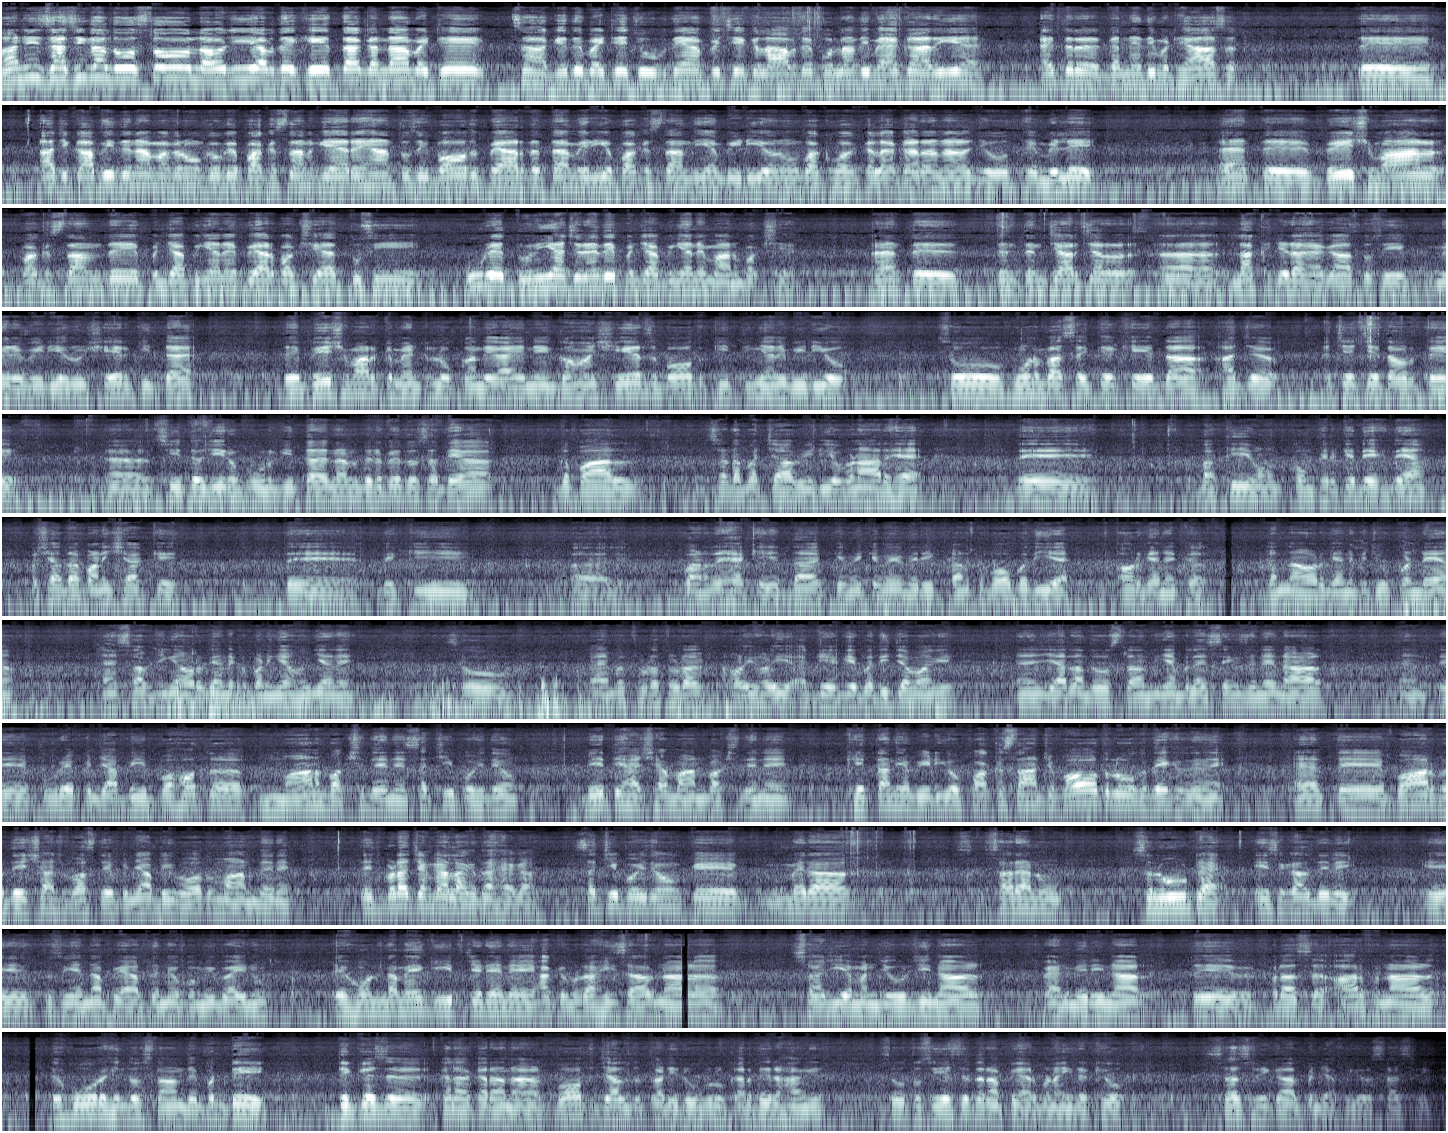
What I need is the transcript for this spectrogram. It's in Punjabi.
ਹਾਂਜੀ, ਸਤਿ ਸ਼੍ਰੀ ਅਕਾਲ ਦੋਸਤੋ। ਲਓ ਜੀ, ਆਪਦੇ ਖੇਤ ਦਾ ਗੰਨਾ ਬੈਠੇ ਸਹਾਗੇ ਤੇ ਬੈਠੇ ਚੂਪਦੇ ਆ, ਪਿੱਛੇ ਗੁਲਾਬ ਦੇ ਫੁੱਲਾਂ ਦੀ ਮਹਿਕ ਆ ਰਹੀ ਹੈ, ਇੱਧਰ ਗੰਨੇ ਦੀ ਮਠਿਆਸ। ਤੇ ਅੱਜ ਕਾਫੀ ਦਿਨਾਂ ਮਗਰੋਂ, ਕਿਉਂਕਿ ਪਾਕਿਸਤਾਨ ਗਿਆ ਰਹੇ ਹਾਂ ਤੁਸੀਂ ਬਹੁਤ ਪਿਆਰ ਦਿੱਤਾ ਮੇਰੀ ਉਹ ਪਾਕਿਸਤਾਨ ਦੀਆਂ ਵੀਡੀਓ ਨੂੰ, ਵੱਖ-ਵੱਖ ਕਲਾਕਾਰਾਂ ਨਾਲ ਜੋ ਉੱਥੇ ਮਿਲੇ। ਹੈਂ, ਤੇ ਬੇਸ਼ੁਮਾਰ ਪਾਕਿਸਤਾਨ ਦੇ ਪੰਜਾਬੀਆਂ ਨੇ ਪਿਆਰ ਬਖਸ਼ਿਆ, ਤੁਸੀਂ ਪੂਰੇ ਦੁਨੀਆ 'ਚ ਰਹਿੰਦੇ ਪੰਜਾਬੀਆਂ ਨੇ ਮਾਣ ਬਖਸ਼ਿਆ। ਹੈਂ, ਤੇ ਤਿੰਨ ਤਿੰਨ, ਚਾਰ ਚਾਰ ਲੱਖ ਜਿਹੜਾ ਹੈਗਾ ਤੁਸੀਂ ਮੇਰੇ ਵੀਡੀਓ ਨੂੰ ਸ਼ੇਅਰ ਕੀਤਾ ਹੈ। ਤੇ ਬੇਸ਼ੁਮਾਰ ਕਮੈਂਟ ਲੋਕਾਂ ਦੇ ਆਏ ਨੇ, ਗਾਹਾਂ ਸ਼ੇਅਰਸ ਬਹੁਤ ਕੀਤੀਆਂ ਨੇ ਵੀਡੀਓ। ਸੋ ਹੁਣ ਬਸ ਇੱਥੇ ਖੇਤ ਦਾ ਅੱਜ ਅਚੇਚੇ ਤੌਰ ਤੇ ਸੀਤਲ ਜੀ ਨੂੰ ਫੋਨ ਕੀਤਾ। ਇਹਨਾਂ ਨੂੰ ਦਿਰਬੇ ਤੋਂ ਸੱਦਿਆ, ਗੋਪਾਲ ਸਾਡਾ ਬੱਚਾ ਵੀਡੀਓ ਬਣਾ ਰਿਹਾ ਹੈ। ਤੇ ਬਾਕੀ ਹੁਣ ਘੁੰਮ ਫਿਰ ਕੇ ਦੇਖਦੇ ਆਂ ਪ੍ਰਸ਼ਾਦਾ ਪਾਣੀ ਛਕ ਕੇ। ਤੇ ਵੀ ਕੀ ਬਣ ਰਿਹਾ ਖੇਤ ਦਾ ਕਿਵੇਂ ਕਿਵੇਂ ਮੇਰੀ ਕਣਕ ਬਹੁਤ ਵਧੀਆ ਹੈ। ਆਰਗੈਨਿਕ ਗੰਨਾ ਆਰਗੈਨਿਕ ਚੂਪਣ ਡਿਆ। ਐ ਸਬਜ਼ੀਆਂ ਆਰਗੈਨਿਕ ਬਣੀਆਂ ਹੋਈਆਂ ਨੇ। ਸੋ ਐ ਮੈਂ ਥੋੜਾ ਥੋੜਾ ਹੌਲੀ ਹੌਲੀ ਅੱਗੇ ਅੱਗੇ ਵਧੀ ਜਾਵਾਂਗੇ। ਐਂ ਯਾਰਾਂ ਦੋਸਤਾਂ ਦੀਆਂ ਬਲੇਸਿੰਗਸ ਨੇ ਨਾਲ। ਐਂ ਤੇ ਪੂਰੇ ਪੰਜਾਬੀ ਬਹੁਤ ਮਾਣ ਬਖਸ਼ਦੇ ਨੇ, ਸੱਚੀ ਪੁੱਛਦੇ ਹੋ। ਬੇਤਿਹਾਸ਼ਾ ਮਾਣ ਬਖਸ਼ਦੇ ਨੇ। ਖੇਤਾਂ ਦੀਆਂ ਵੀਡੀਓ ਪਾਕਿਸਤਾਨ 'ਚ ਬਹੁਤ ਲੋਕ ਦੇਖਦੇ ਨੇ। ਤੇ ਬਾਹਰ ਵਿਦੇਸ਼ਾਂ 'ਚ ਵਸਦੇ ਪੰਜਾਬੀ ਬਹੁਤ ਮਾਣਦੇ ਨੇ ਤੇ ਬੜਾ ਚੰਗਾ ਲੱਗਦਾ ਹੈਗਾ। ਸੱਚੀ ਪੁੱਛਦੇ ਹੋ ਕਿ ਮੇਰਾ ਸਾਰਿਆਂ ਨੂੰ ਸਲੂਟ ਹੈ ਇਸ ਗੱਲ ਦੇ ਲਈ ਕਿ ਤੁਸੀਂ ਇੰਨਾ ਪਿਆਰ ਦਿੰਦੇ ਹੋ ਪੰਮੀ ਬਾਈ ਨੂੰ। ਤੇ ਹੁਣ ਨਵੇਂ ਗੀਤ ਜਿਹੜੇ ਨੇ ਅਕਰਮ ਰਾਹੀ ਸਾਹਿਬ ਨਾਲ ਸਾਜੀਆ ਮਨਜੂਰ ਜੀ ਨਾਲ, ਭੈਣ ਮੇਰੀ ਨਾਲ ਤੇ ਪਲੱਸ ਆਰਫ ਨਾਲ ਤੇ ਹੋਰ ਹਿੰਦੁਸਤਾਨ ਦੇ ਵੱਡੇ ਦਿੱਗਜ ਕਲਾਕਾਰਾਂ ਨਾਲ ਬਹੁਤ ਜਲਦ ਤੁਹਾਡੀ ਰੂਬਰੂ ਕਰਦੇ ਰਹਾਂਗੇ। ਸੋ ਤੁਸੀਂ ਇਸੇ ਤਰ੍ਹਾਂ ਪਿਆਰ ਬਣਾਈ ਰੱਖਿਓ। ਸਤਿ ਸ੍ਰੀ ਅਕਾਲ ਪੰਜਾਬੀਓ ਸਤਿ ਸ੍ਰੀ ਅਕਾਲ।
